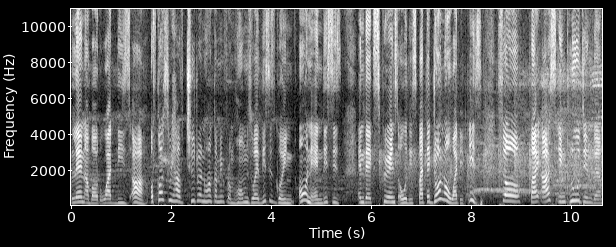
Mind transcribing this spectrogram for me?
learn about what these are. Of course, we have children who are coming from homes where this is going on and this is and they experience all this, but they don't know what it is. So by us including them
